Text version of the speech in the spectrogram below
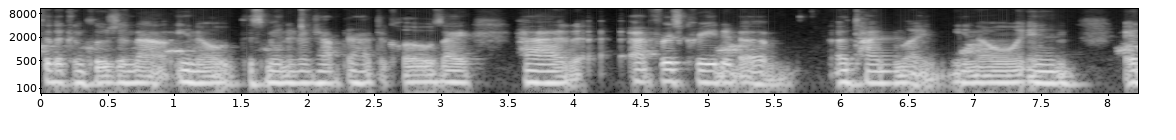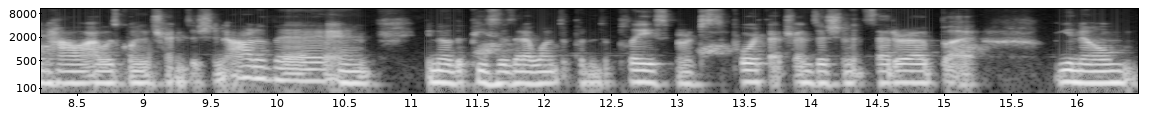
to the conclusion that you know this manager chapter had to close, I had at first created a a timeline, you know, and and how I was going to transition out of it, and you know the pieces that I wanted to put into place in order to support that transition, etc. But you know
